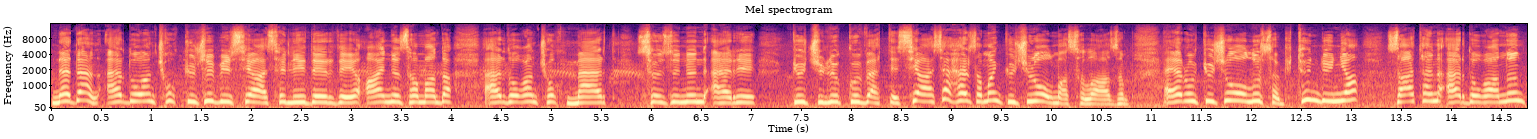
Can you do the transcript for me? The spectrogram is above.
neden? Erdoğan çok güçlü bir siyasi liderdi. Aynı zamanda Erdoğan çok mert, sözünün eri, güçlü, kuvvetli. Siyasi her zaman güçlü olması lazım. Eğer o güçlü olursa bütün dünya zaten Erdoğan'ın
